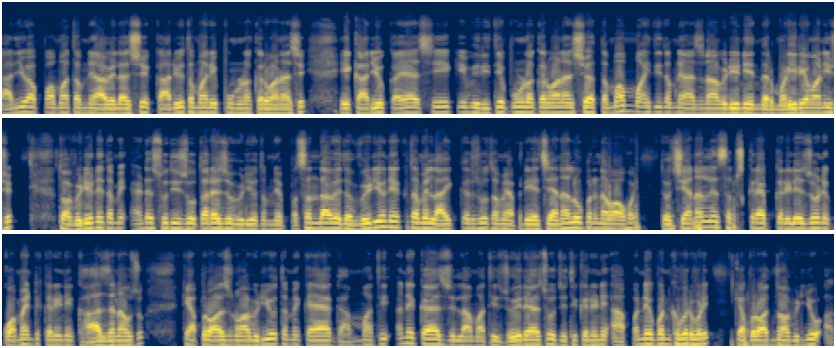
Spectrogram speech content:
કાર્યો આપવામાં તમને આવેલા છે, કાર્યો તમારે પૂર્ણ કરવાના છે. એ કાર્યો કયા છે, કેવી રીતે પૂર્ણ કરવાના છે, આ તમામ માહિતી તમને આજના આ વિડીયોની અંદર મળી રહેવાની છે. તો આ વિડીયોને તમે એન્ડ સુધી જોતા રહેજો. વીડિયો તમને પસંદ આવે તો વિડીયોને તમે લાઇક કરજો. તમે આપણી ચેનલ ઉપર નવા હોય તો ચેનલને સબસ્ક્રાઈબ કરી લેજો અને કોમેન્ટ કરીને ખાસ જણાવજો કે આપણો આજનો આ વીડિયો તમે કયા ગામમાંથી અને કયા જિલ્લામાંથી જોઈ રહ્યા છો, જેથી કરીને આપણને પણ ખબર પડે કે આપણો આજનો આ વીડિયો આ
